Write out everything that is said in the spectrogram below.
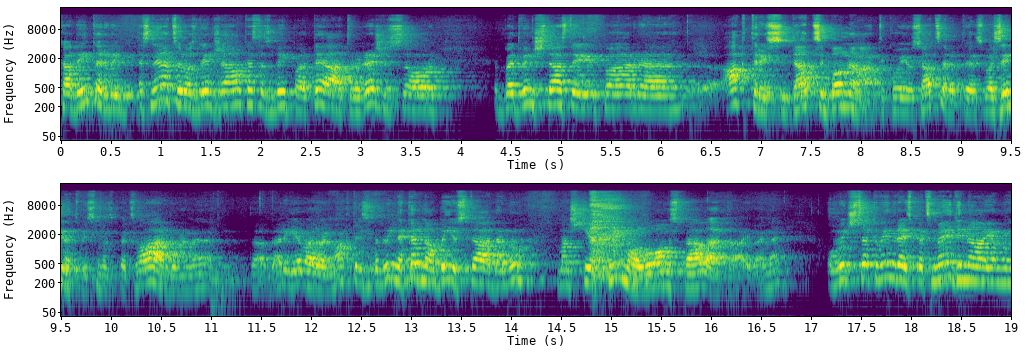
kāda intervija. Es neatceros, diemžēl, kas tas bija par teātru režisoru, bet viņš stāstīja par aktrisi Daci Bonāti, ko jūs atceraties, vai zinat vismaz pēc vārdu, ne? tāda arī ievērojama aktrise, bet viņa nekad nav bijusi tāda, nu, man šķiet, pirmo lomu spēlētāja, vai ne? Un viņš saka, vienreiz pēc mēģinājuma,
